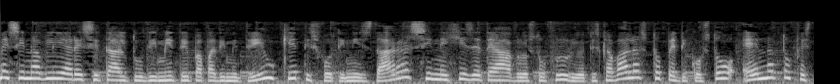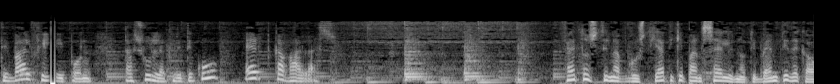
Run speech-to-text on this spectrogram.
Με συναυλία ρεσιτάλ του Δημήτρη Παπαδημητρίου και της Φωτεινής Δάρας συνεχίζεται αύριο στο φρούριο της Καβάλας το 59ο Φεστιβάλ Φιλίππων. Τα σούλα κριτικού Ερτ Καβάλας. Φέτος στην Αυγουστιάτικη Πανσέλινο την 5η 18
